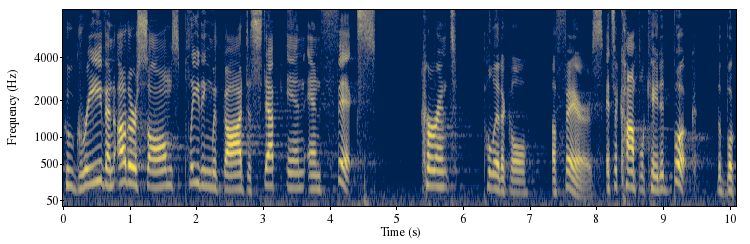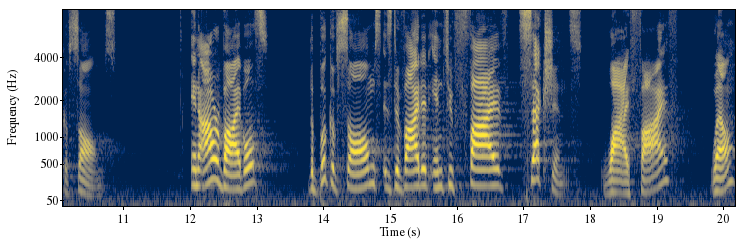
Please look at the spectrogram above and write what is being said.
who grieve, and other Psalms pleading with God to step in and fix current political affairs. It's a complicated book, the book of Psalms. In our Bibles, the book of Psalms is divided into five sections. Why five? Well,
